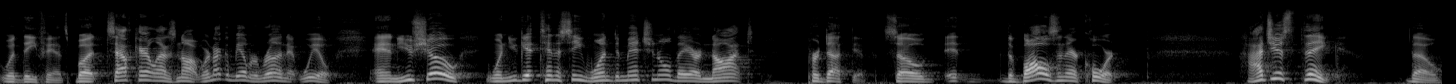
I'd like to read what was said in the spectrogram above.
with defense, but South Carolina's not. We're not going to be able to run at will. And you show when you get Tennessee one dimensional, they are not productive. So it the ball's in their court. I just think, though,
